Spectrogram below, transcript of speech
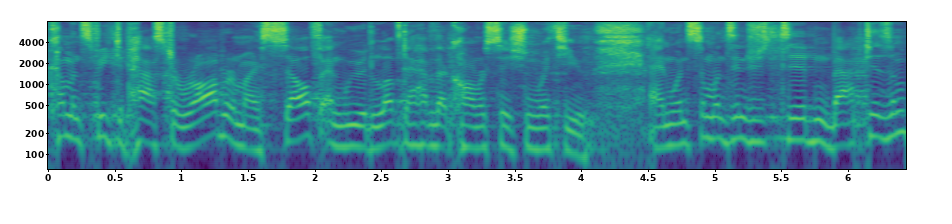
come and speak to Pastor Rob or myself, and we would love to have that conversation with you. And when someone's interested in baptism,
